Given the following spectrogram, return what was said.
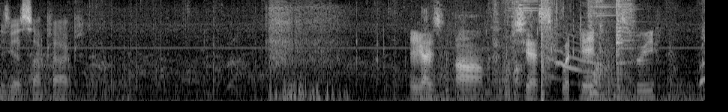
These guys suck cock. Hey guys, um, you see that Splitgate is free? I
